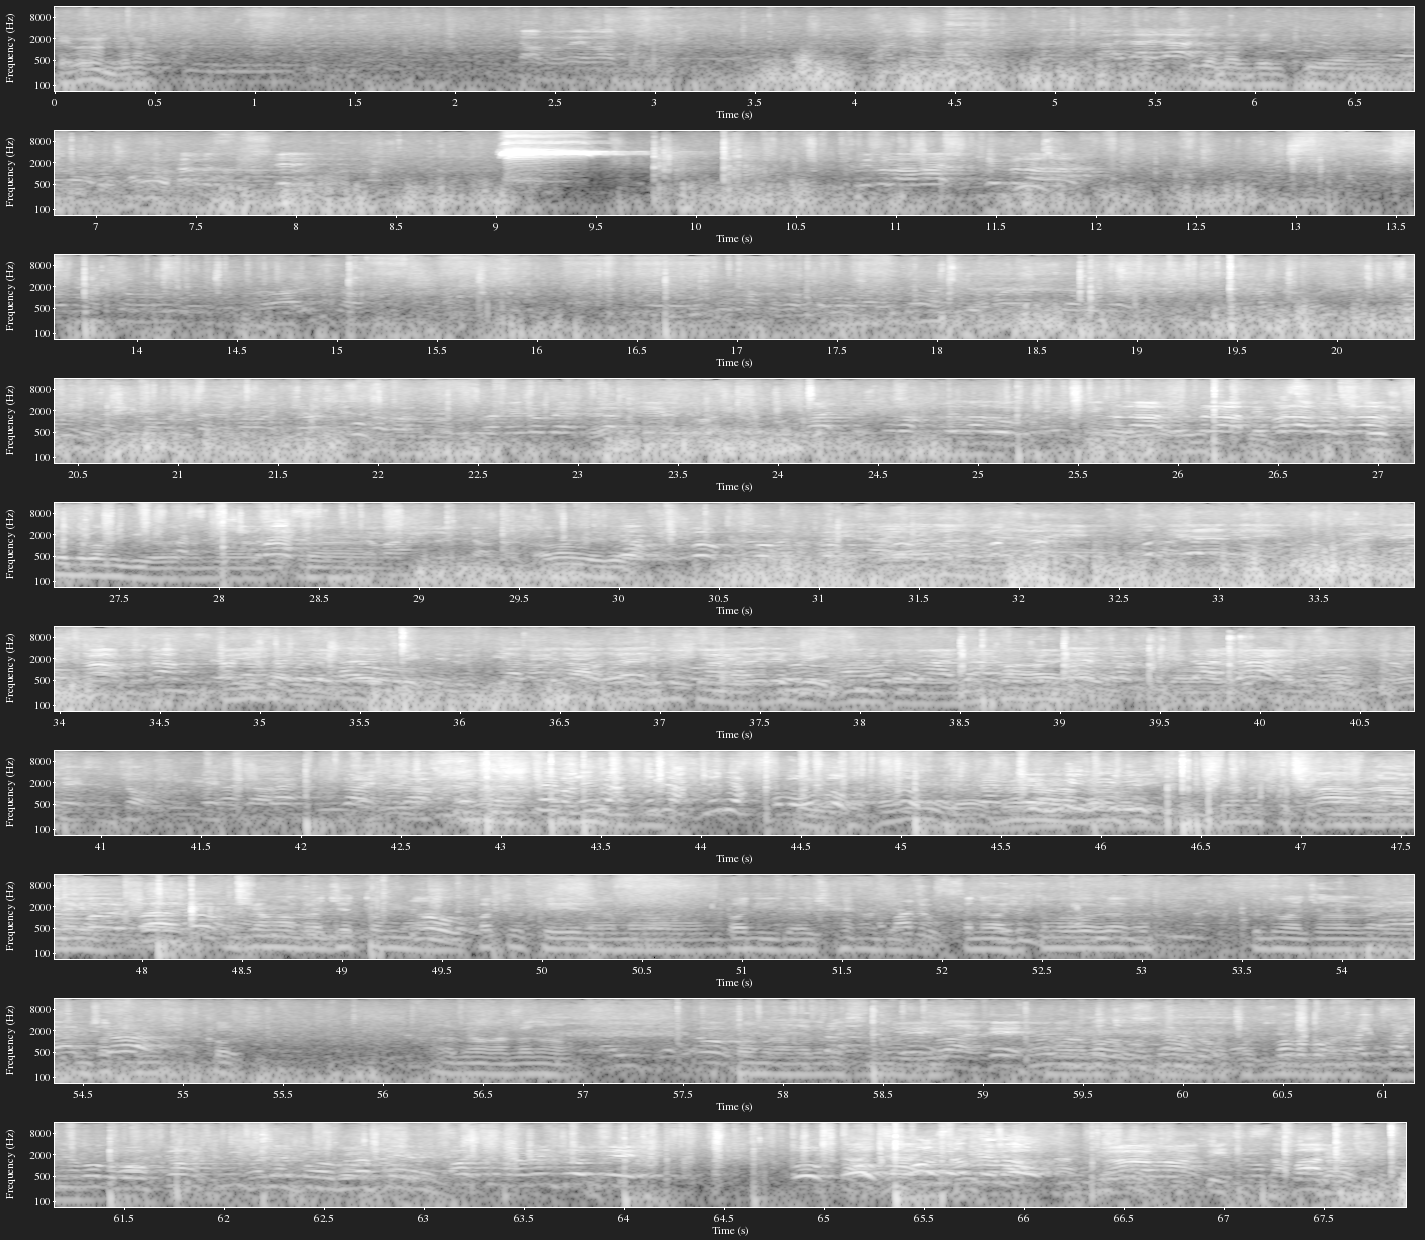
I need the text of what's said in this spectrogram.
대박한더라 fatto che avevamo un po' di idee, cioè, non stanno facendo l'ultima giornata non so più cosa. Abbiamo cambiato no. Poi hanno cambiato presidente.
